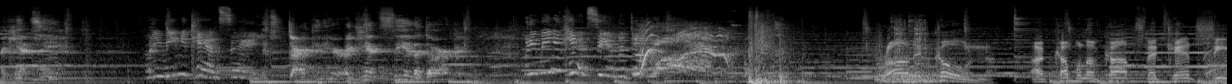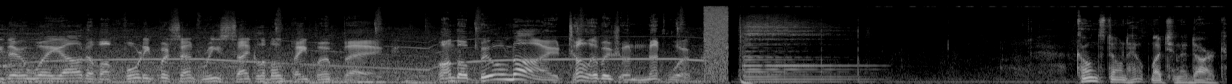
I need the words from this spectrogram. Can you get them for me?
I can't see. What do you mean you can't see? It's dark in here. I can't see in the dark. What do you mean you can't see in the dark? Rod and Cone. A couple of cops that can't see their way out of a 40% recyclable paper bag. On the Bill Nye Television Network. Cones don't help much in the dark.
